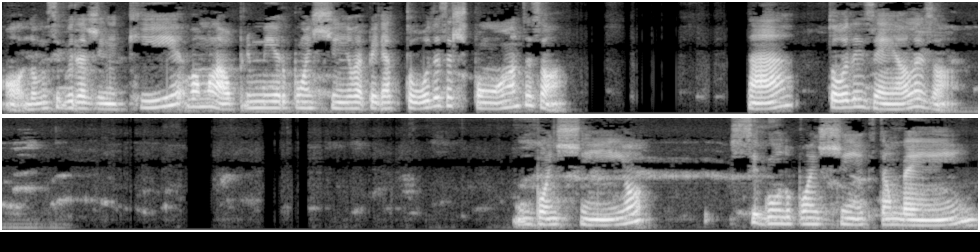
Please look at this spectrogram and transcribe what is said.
Ó, dou uma seguradinha aqui. Vamos lá, o primeiro pontinho vai pegar todas as pontas, ó. Tá? Todas elas, ó. um pontinho, segundo pontinho aqui também.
